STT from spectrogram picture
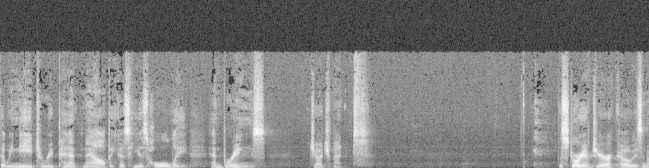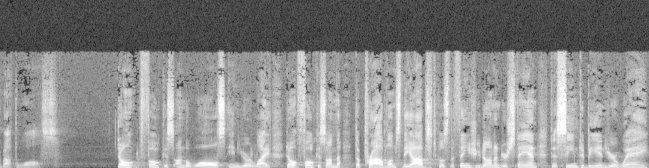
that we need to repent now because He is holy and brings judgment. The story of Jericho isn't about the walls. Don't focus on the walls in your life. Don't focus on the, the problems, the obstacles, the things you don't understand that seem to be in your way.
